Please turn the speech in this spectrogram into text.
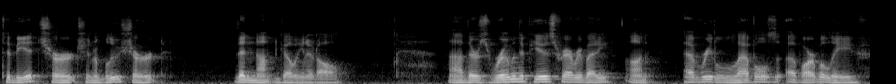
to be at church in a blue shirt than not going at all? Uh, there's room in the pews for everybody on every levels of our belief,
